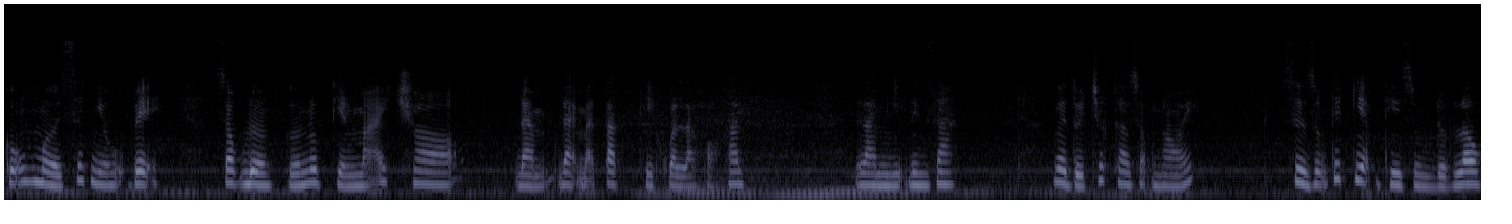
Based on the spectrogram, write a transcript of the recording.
Cũng mời rất nhiều hộ vệ, Dọc đường cứ nộp tiền mãi cho đám đại mã tặc thì quả là khó khăn. Làm nhị đương ra. Người tổ chức cao giọng nói, Sử dụng tiết kiệm thì dùng được lâu,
